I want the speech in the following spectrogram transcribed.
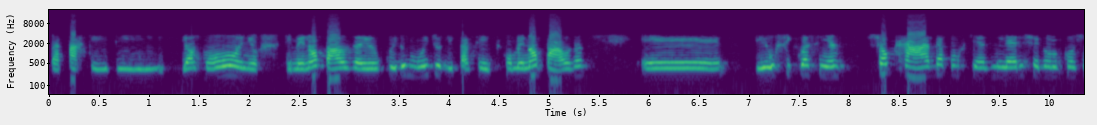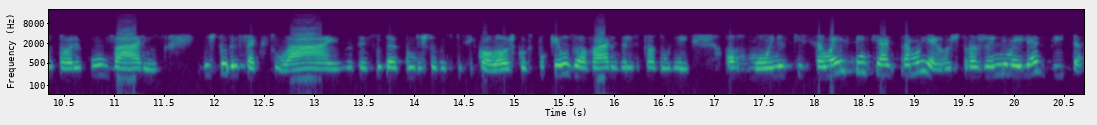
da parte de, de hormônio, de menopausa, eu cuido muito de pacientes com menopausa, é, eu fico assim chocada porque as mulheres chegam no consultório com vários distúrbios sexuais, você estuda com distúrbios psicológicos, porque os ovários eles produzem hormônios que são essenciais para a mulher. O estrogênio ele é vida.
